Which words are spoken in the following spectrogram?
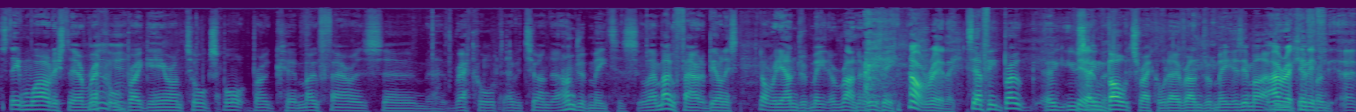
Stephen Wildish there, record yeah. breaker here on Talk Sport, broke uh, Mo Farah's um, uh, record over 200, 100 metres. Although Mo Farah, to be honest, not really a 100 metre runner, is he? Not really. so if he broke uh, Usain but- Bolt's record over 100 metres, it might have I been reckon different. if uh,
